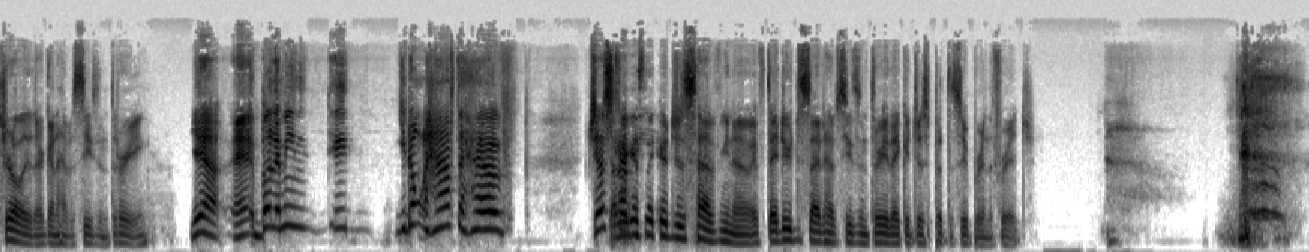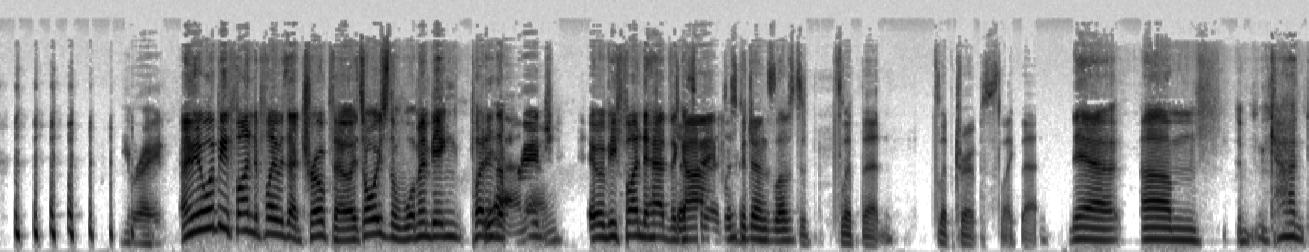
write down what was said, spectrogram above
surely they're going to have a season three. Yeah, eh, but I mean, it, you don't have to have just. I guess they could just have, you know, if they do decide to have season three, they could just put the super in the fridge. You're right. I mean, it would be fun to play with that trope, though. It's always the woman being put in the fridge. no. It would be fun to have the Jessica, guy. Jessica Jones loves to flip that, flip tropes like that. Yeah. Um. God.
